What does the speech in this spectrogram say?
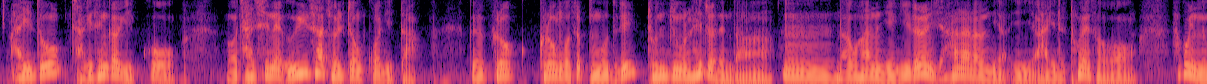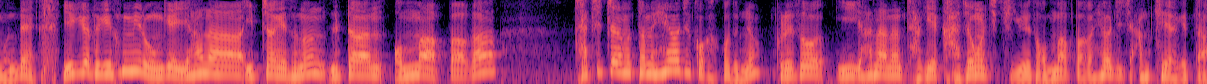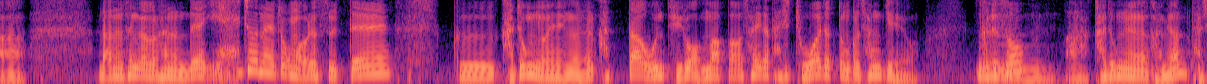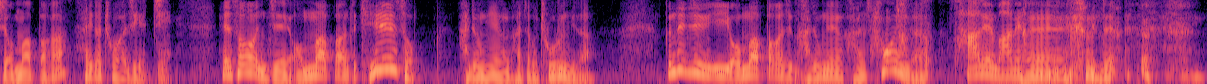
아이도 자기 생각이 있고 어, 자신의 의사 결정권이 있다. 그 그런 그런 것을 부모들이 존중을 해줘야 된다. 음. 라고 하는 얘기를 이제 하나라는 이 아이를 통해서 하고 있는 건데 얘기가 되게 흥미로운 게 이 하나 입장에서는 일단 엄마 아빠가 자칫 잘못하면 헤어질 것 같거든요. 그래서 이 하나는 자기의 가정을 지키기 위해서 엄마 아빠가 헤어지지 않게 해야겠다. 라는 생각을 하는데 예전에 조금 어렸을 때 그 가족 여행을 갔다 온 뒤로 엄마 아빠가 사이가 다시 좋아졌던 걸 상기해요. 그래서 음. 아 가족 여행을 가면 다시 엄마 아빠가 사이가 좋아지겠지. 해서 이제 엄마 아빠한테 계속 가족 여행을 가자고 조릅니다. 근데 이제 이 엄마 아빠가 지금 가족여행 갈 상황인가요? 사내 만에. 네, 그런데.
